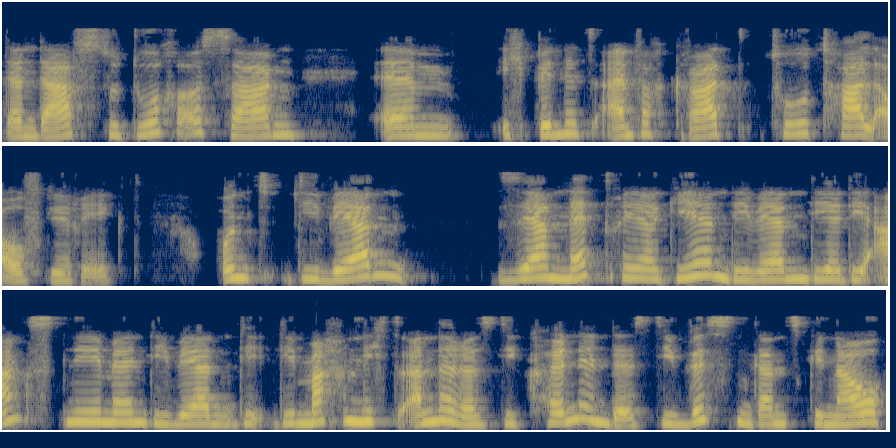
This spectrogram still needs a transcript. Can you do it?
Dann darfst du durchaus sagen, ähm, ich bin jetzt einfach gerade total aufgeregt. Und die werden sehr nett reagieren, die werden dir die Angst nehmen, die werden, die, die machen nichts anderes, die können das, die wissen ganz genau,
